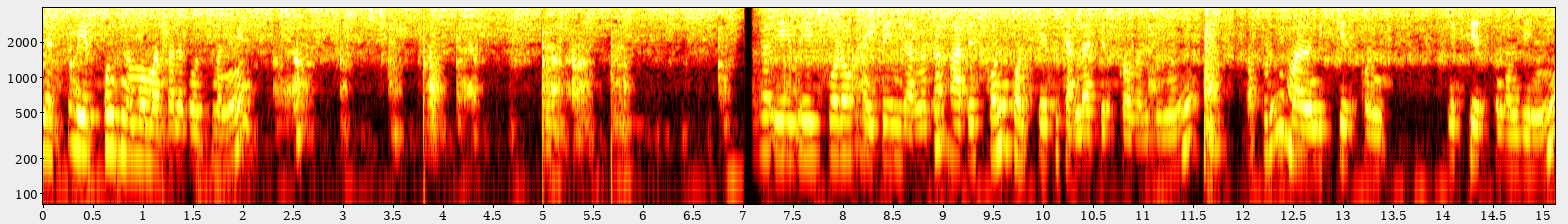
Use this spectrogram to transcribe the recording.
జస్ట్ వేసుకుంటున్నాము మసాలా కోసమని. వే వేగిపోవడం అయిపోయిన తర్వాత ఆపేసుకొని కొంతసేపు చల్లార్చేసుకోవాలి దీన్ని. అప్పుడు మనం మిక్స్ చేసుకొని మిక్స్ చేసుకున్నాం దీన్ని.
